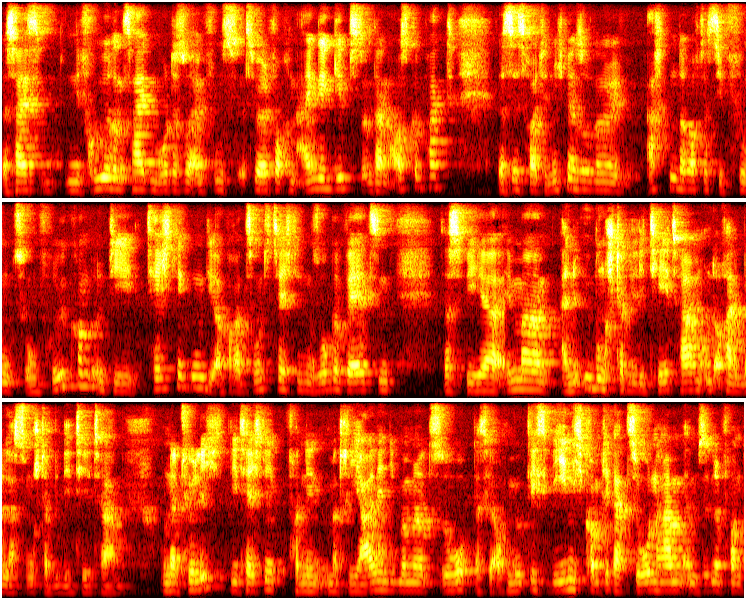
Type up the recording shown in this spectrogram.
das heißt, in früheren Zeiten wurde so ein Fuß zwölf Wochen eingegipst und dann ausgepackt. Das ist heute nicht mehr so, sondern wir achten darauf, dass die Funktion früh kommt und die Techniken, die Operationstechniken so gewählt sind, dass wir immer eine Übungsstabilität haben und auch eine Belastungsstabilität haben. Und natürlich die Technik von den Materialien, die man benutzt, so, dass wir auch möglichst wenig Komplikationen haben im Sinne von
